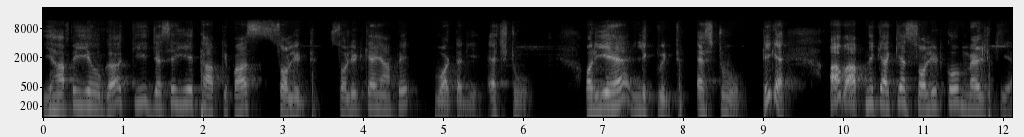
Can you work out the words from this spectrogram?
यहाँ पे ये होगा कि जैसे ये था आपके पास सॉलिड सॉलिड क्या है यहाँ पे? वाटर ये H2O और ये है लिक्विड H2O ठीक है? अब आपने क्या किया? सॉलिड को मेल्ट किया।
